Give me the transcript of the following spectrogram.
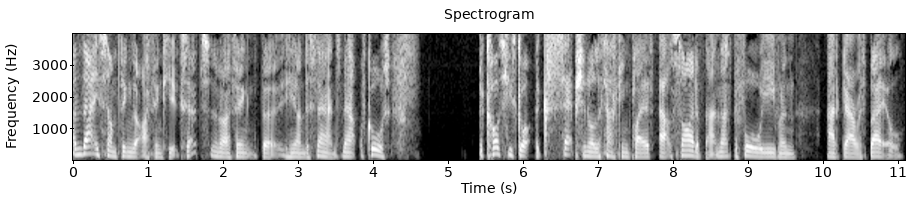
and that is something that I think he accepts, and I think that he understands. Now, of course because he's got exceptional attacking players outside of that, and that's before we even add Gareth Bale.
